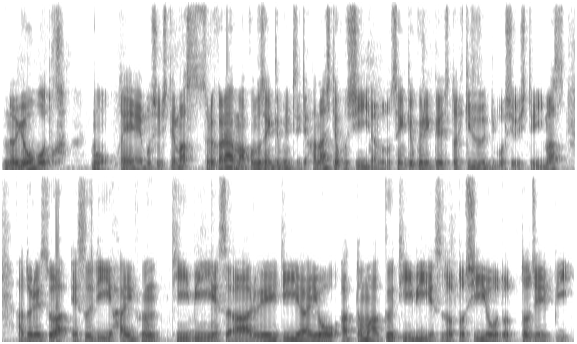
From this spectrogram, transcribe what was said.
の要望とか、も、えー募集してます。それから、まあ、この選挙区について話してほしいなどの選挙区リクエスト引き続き募集しています。アドレスは sd-tbsradio.tbs.co.jp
